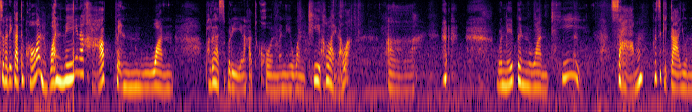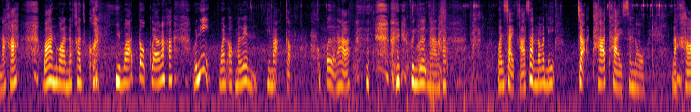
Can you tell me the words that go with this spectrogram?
สวัสดีค่ะทุกคนวันนี้นะคะเป็นวันพฤหัสบดีนะคะทุกคนวันนี้วันที่เท่าไหร่แล้วอะอ่า วันนี้เป็นวันที่สามพฤศจิกายนนะคะ บ้านวันนะคะทุกคนหิมะตกแล้วนะคะ วันนี้วันออกมาเล่นหิมะกับคูเปอร์นะคะเพิ่งเลิกงานนะคะ วันใส่ขาสั้นนะวันนี้จะท้าทาย snow นะคะ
